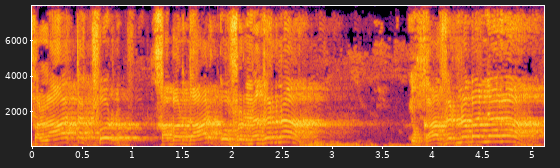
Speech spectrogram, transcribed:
فلا تکفر۔ خبردار کفر نہ کرنا۔ تو کافر نہ بن جانا۔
